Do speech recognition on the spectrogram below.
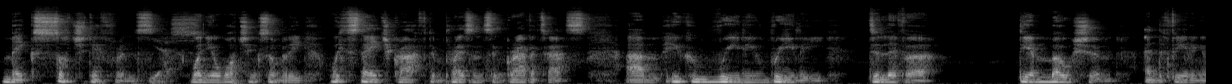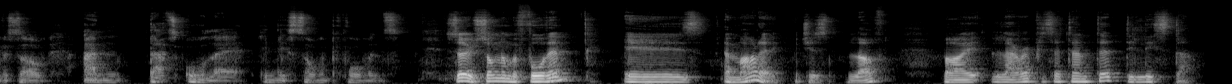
makes such a difference Yes. when you're watching somebody with stagecraft and presence and gravitas um, who can really, really deliver the emotion and the feeling of a song. And that's all there in this song and performance. So, song number four then is Amare, which is love, by La Rappresentante di Lista.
